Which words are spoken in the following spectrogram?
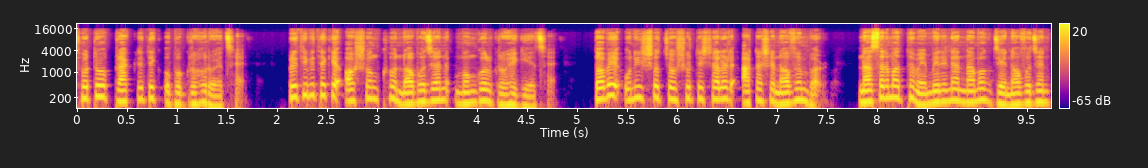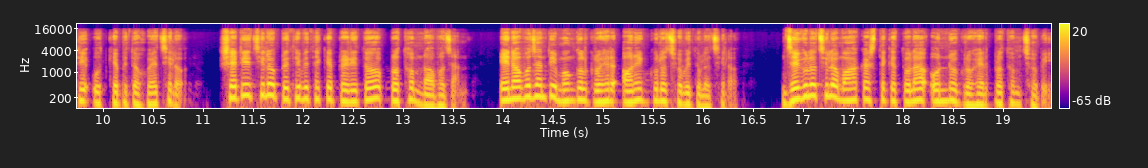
ছোট প্রাকৃতিক উপগ্রহ রয়েছে। পৃথিবী থেকে অসংখ্য নভোযান মঙ্গল গ্রহে গিয়েছে। তবে উনিশশো চৌষট্টি সালের আটাশে নভেম্বর নাসার মাধ্যমে মেরিনার নামক যে নভোযানটি উৎক্ষেপিত হয়েছিল, সেটি ছিল পৃথিবী থেকে প্রেরিত প্রথম নভোযান এই নভোযানটি মঙ্গল গ্রহের অনেকগুলো ছবি তুলেছিল, যেগুলো ছিল মহাকাশ থেকে তোলা অন্য গ্রহের প্রথম ছবি।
